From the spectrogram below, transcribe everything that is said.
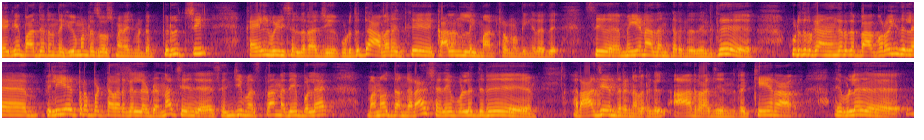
ஏற்கனவே பார்த்துட்டு இருந்த ஹியூமன் ரிசோர்ஸ் மேனேஜ்மெண்ட்டை பிரித்து கைல்வழி செல்வராஜுக்கு கொடுத்துட்டு அவருக்கு காலநிலை மாற்றம் அப்படிங்கிறது. சி மெய்யநாதன்ட்டு இருந்தது எடுத்து கொடுத்துருக்காங்கிறத பார்க்குறோம். இதில் வெளியேற்றப்பட்டவர்கள் அப்படின்னா செ- செஞ்சி மஸ்தான் அதே போல் மனோ தங்கராஜ் அதே போல் திரு ராஜேந்திரன் அவர்கள் ஆர் ராஜேந்திரன் கே ரா அதே போல்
